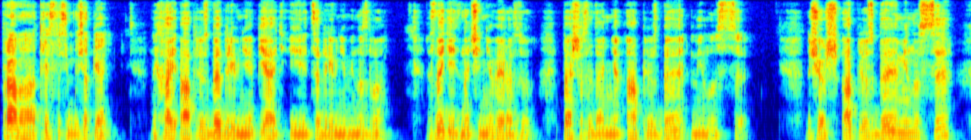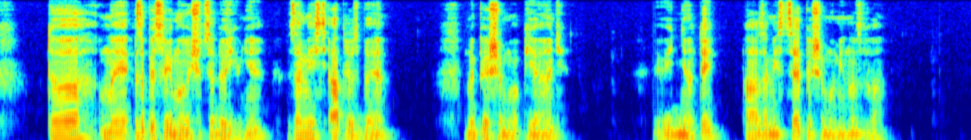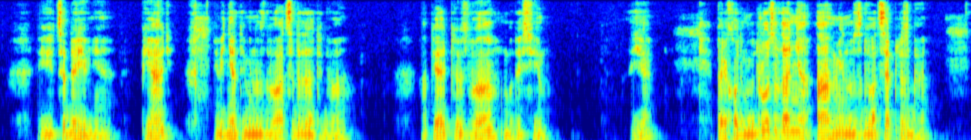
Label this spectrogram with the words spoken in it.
Вправа 375. Нехай а плюс b дорівнює 5 і це дорівнює мінус 2. Знайдіть значення виразу. Перше завдання а плюс b мінус c. Ну що ж, а плюс b мінус c, то ми записуємо, що це дорівнює. Замість а плюс b ми пишемо 5, відняти, а замість c пишемо мінус 2. І це дорівнює 5. Відняти мінус 2 це додати 2. А 5 плюс 2 буде 7. Є. Переходимо до другого завдання. А мінус 2С плюс Б.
